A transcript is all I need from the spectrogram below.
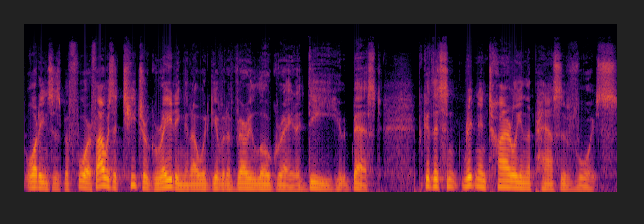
audiences before. If I was a teacher grading it, I would give it a very low grade, a D at best, because it's written entirely in the passive voice.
